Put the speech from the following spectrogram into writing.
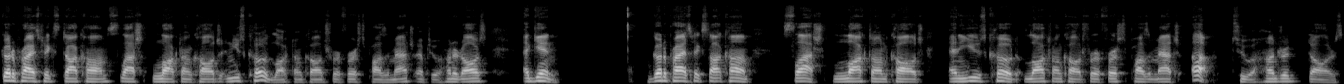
go to prizepicks.com slash locked on college and use code locked on college for a first deposit match up to $100. Again, go to prizepicks.com slash locked on college and use code locked on college for a first deposit match up to $100.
